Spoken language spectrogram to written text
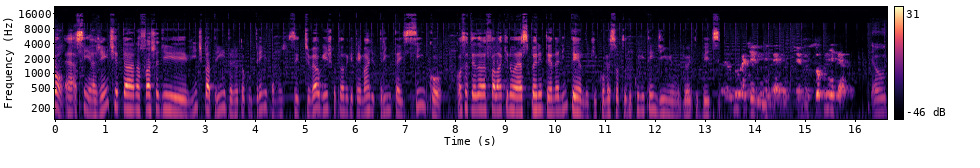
Bom, é, assim, a gente tá na faixa de 20 pra 30, eu já tô com 30, mas se tiver alguém escutando que tem mais de 35, com certeza vai falar que não é Super Nintendo, é Nintendo, que começou tudo com o Nintendinho de 8 bits. Eu nunca tive Nintendo, tive o Super Nintendo. Eu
